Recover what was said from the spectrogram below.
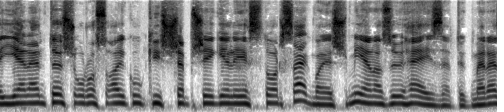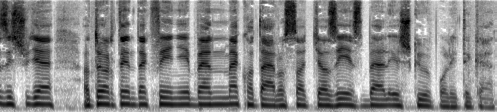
jelentős orosz ajkú kisebbség él Észtországban, és milyen az ő helyzetük? Mert ez is ugye a történtek fényében meghatározhatja az észbel és külpolitikát.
